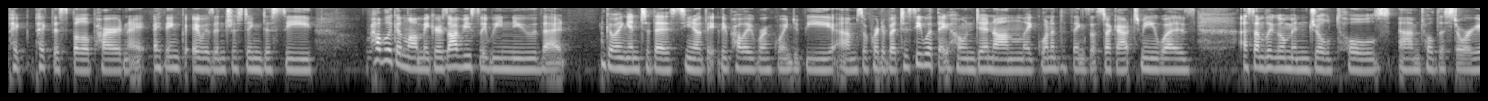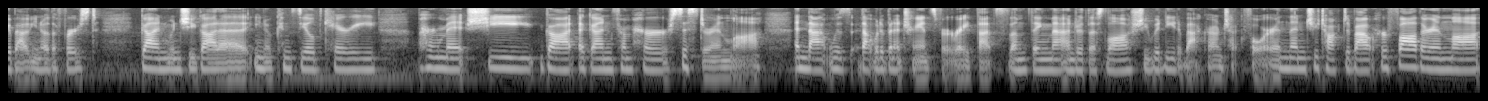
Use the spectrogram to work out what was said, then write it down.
pick pick this bill apart, and I, I think it was interesting to see Republican lawmakers. Obviously, we knew that going into this, you know, they, they probably weren't going to be um, supported, but to see what they honed in on, like one of the things that stuck out to me was Assemblywoman Jill Tolles um, told the story about, you know, the first gun when she got a, you know, concealed carry permit. She got a gun from her sister-in-law and that was that would have been a transfer right? That's something that under this law she would need a background check for. And then she talked about her father-in-law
